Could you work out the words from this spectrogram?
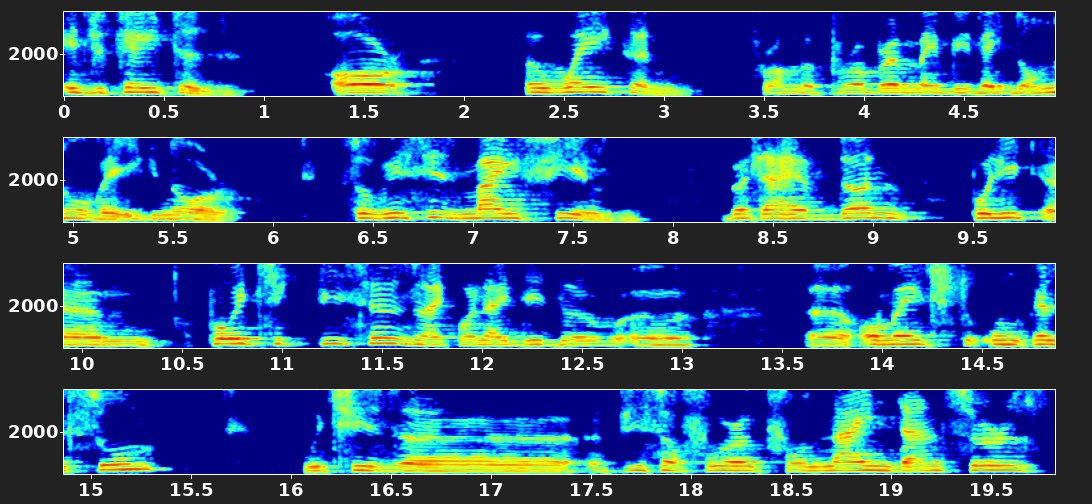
educated or awaken from a problem maybe they don't know they ignore. So this is my field but i have done polit- um, poetic pieces like when i did the uh, uh, homage to um Kulthum which is a, a piece of work for nine dancers,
